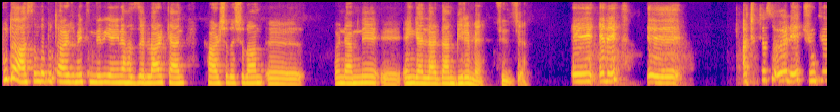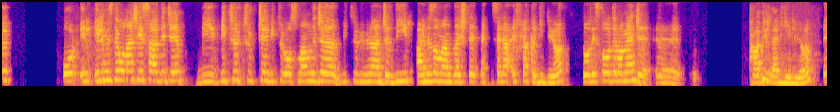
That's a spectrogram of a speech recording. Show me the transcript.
Bu da aslında bu tarz metinleri yayına hazırlarken karşılaşılan e, önemli e, engellerden biri mi sizce? E, evet, e, açıkçası öyle çünkü elimizde olan şey sadece bir, bir tür Türkçe, bir tür Osmanlıca, bir tür Yunanca değil. Aynı zamanda işte mesela Eflak'a gidiyor. Dolayısıyla orada Romence e, tabirler geliyor. E,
